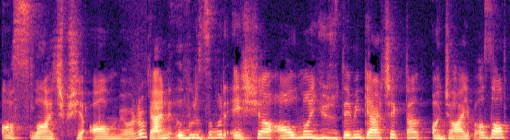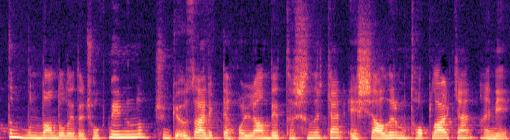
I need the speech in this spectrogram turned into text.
asla hiçbir şey almıyorum. Yani ıvır zıvır eşya alma yüzdemi gerçekten acayip azalttım. Bundan dolayı da çok memnunum. Çünkü özellikle Hollanda'ya taşınırken eşyalarımı toplarken hani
